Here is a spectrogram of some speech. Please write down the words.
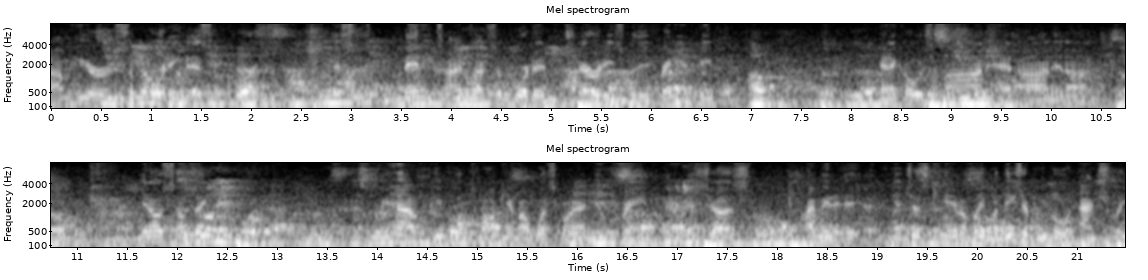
I'm here supporting this, of course. This is many times I've supported charities for the Ukrainian people. And it goes on and on and on. You know something? We have people talking about what's going on in Ukraine, and it's just, I mean, it, you just can't even believe. But these are people who actually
